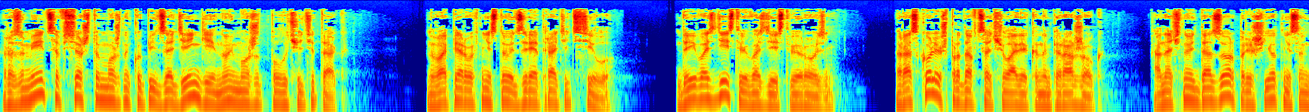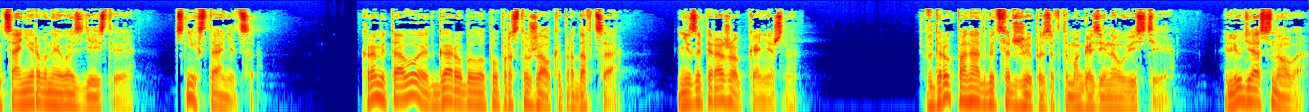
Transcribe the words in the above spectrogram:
Разумеется, все, что можно купить за деньги, иной может получить и так. Но, во-первых, не стоит зря тратить силу. Да и воздействие воздействие рознь. Расколешь продавца человека на пирожок, а ночной дозор пришьет несанкционированное воздействие. С них станется. Кроме того, Эдгару было попросту жалко продавца. Не за пирожок, конечно. Вдруг понадобится джип из автомагазина увезти. Люди – основа.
